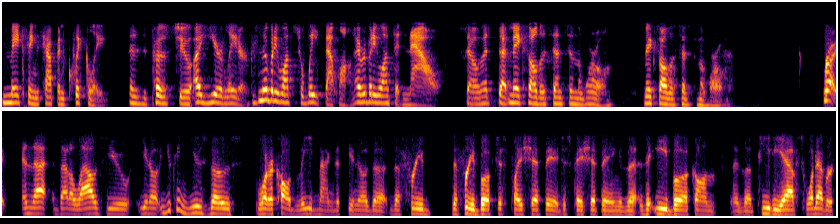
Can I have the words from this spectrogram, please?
make things happen quickly as opposed to a year later because nobody wants to wait that long everybody wants it now so that that makes all the sense in the world. Makes all the sense in the world. Right, and that that allows you, you know, you can use those what are called lead magnets. You know, the the free the free book, just pay shipping, just pay shipping, the the ebook on the PDFs, whatever.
